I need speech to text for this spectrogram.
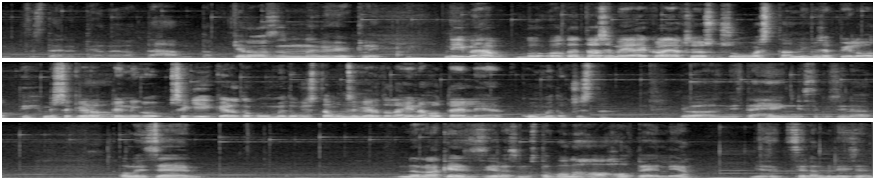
mutta sitä ei nyt ei oteta tähän, mutta kerrotaan semmonen lyhyt klippi. Niin mehän otetaan se meidän eka jakso joskus uudestaan, mm. niin se pilotti, missä kerrottiin, niin kuin, sekin kertoi kummituksista, mutta mm. se Mm. kertoi lähinnä hotellien kummituksista. Joo, niistä hengistä, kun siinä oli se, ne rakensi siellä semmoista vanhaa hotellia, ja sitten siellä meni se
